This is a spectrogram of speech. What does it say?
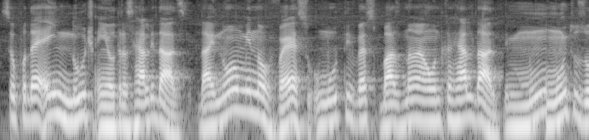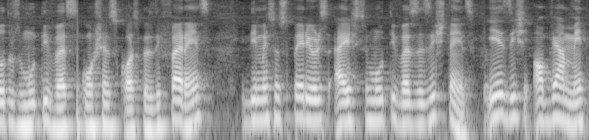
seu poder é inútil em outras realidades. Daí no Omniverso, o multiverso base não é a única realidade. Tem muitos outros multiversos com consciências cósmicas diferentes e dimensões superiores a estes multiversos existentes. E existem, obviamente,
